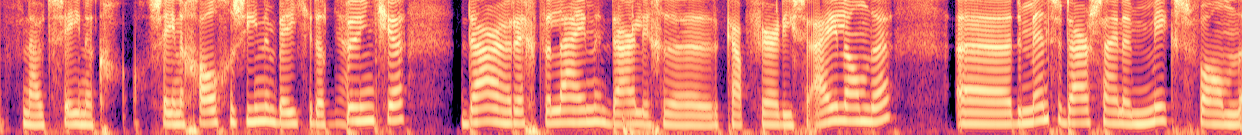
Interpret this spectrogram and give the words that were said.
vanuit Senegal, Senegal, gezien, een beetje dat puntje. Daar een rechte lijn, daar liggen de Kaapverdische eilanden. Uh, de mensen daar zijn een mix van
